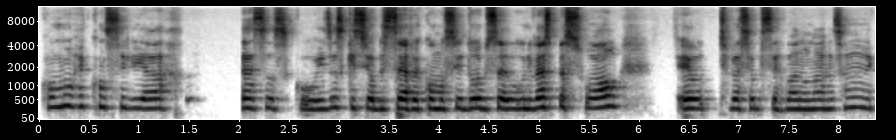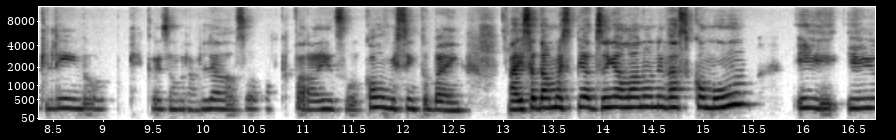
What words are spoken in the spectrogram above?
como reconciliar essas coisas que se observa como se do o universo pessoal eu estivesse observando lá, ah, que lindo, que coisa maravilhosa, que paraíso, como me sinto bem. Aí você dá uma espiadinha lá no universo comum e. e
